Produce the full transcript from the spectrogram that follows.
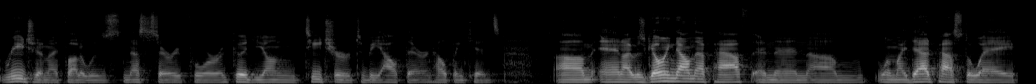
region, I thought it was necessary for a good young teacher to be out there and helping kids. Um, and I was going down that path, and then um, when my dad passed away,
